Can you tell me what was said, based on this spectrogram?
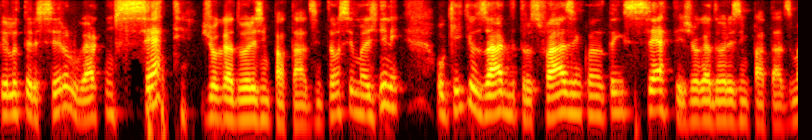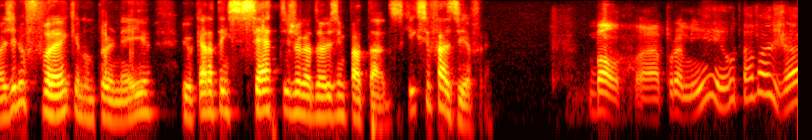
pelo terceiro lugar, com sete jogadores empatados. Então, se imagine o que, que os árbitros fazem quando tem sete jogadores empatados. Imagine o Frank num torneio e o cara tem sete jogadores empatados. O que, que se fazia, Frank? Bom, uh, para mim, eu tava já,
